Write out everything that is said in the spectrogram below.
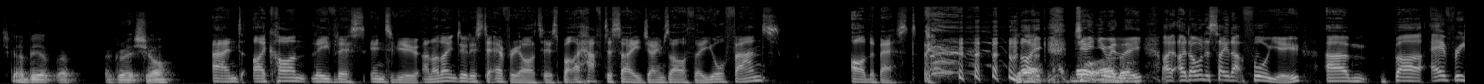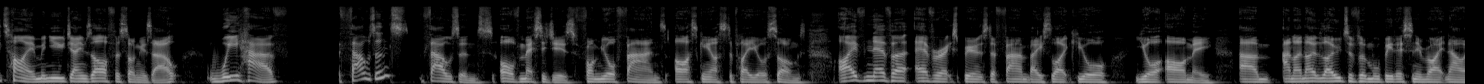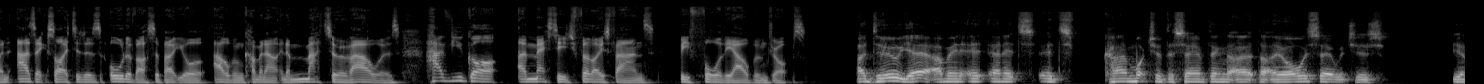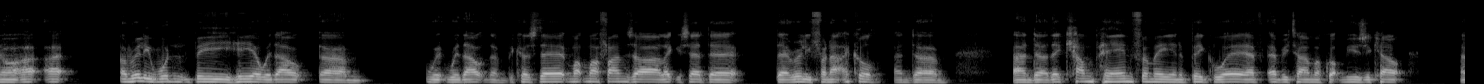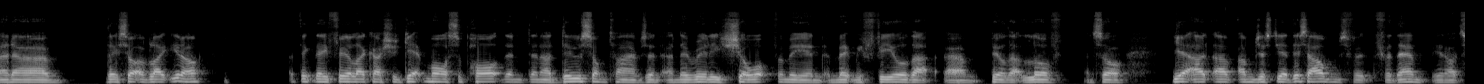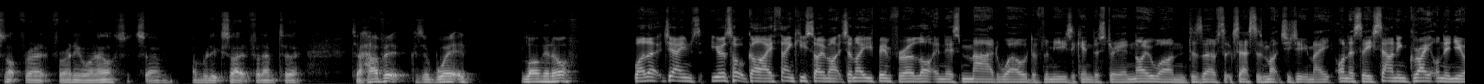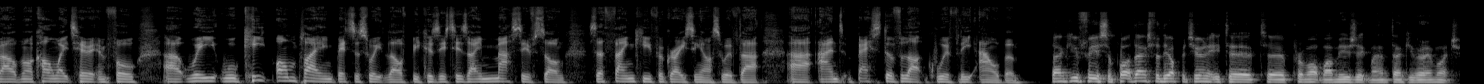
it's to be a, a, a great show. And I can't leave this interview, and I don't do this to every artist, but I have to say, James Arthur, your fans are the best. like yeah. genuinely, I, I, don't want to say that for you, um, but every time a new James Arthur song is out, we have thousands, thousands of messages from your fans asking us to play your songs. I've never ever experienced a fan base like your your army, um, and I know loads of them will be listening right now and as excited as all of us about your album coming out in a matter of hours. Have you got a message for those fans before the album drops? I do, yeah. I mean, it, and it's it's kind of much of the same thing that I that I always say, which is, you know, I I, I really wouldn't be here without um w- without them because they're my, my fans are like you said they're they're really fanatical and um and uh, they campaign for me in a big way every time I've got music out and um they sort of like you know I think they feel like I should get more support than than I do sometimes, and, and they really show up for me and, and make me feel that um, feel that love. And so, yeah, I, am just yeah, this album's for for them. You know, it's not for for anyone else. It's um, I'm really excited for them to to have it because I've waited long enough. Well, look, James, you're a top guy. Thank you so much. I know you've been through a lot in this mad world of the music industry, and no one deserves success as much as you, mate. Honestly, sounding great on the new album. I can't wait to hear it in full. Uh, we will keep on playing Bittersweet Love because it is a massive song. So thank you for gracing us with that, uh, and best of luck with the album. Thank you for your support. Thanks for the opportunity to to promote my music, man. Thank you very much.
